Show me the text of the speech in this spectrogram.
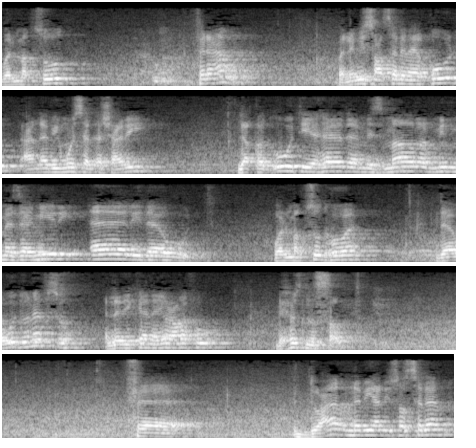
والمقصود فرعون. والنبي صلى الله عليه وسلم يقول عن أبي موسى الأشعري لقد أوتي هذا مزمارا من مزامير آل داود. والمقصود هو داود نفسه الذي كان يعرف بحسن الصوت. فالدعاء النبي عليه الصلاة والسلام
